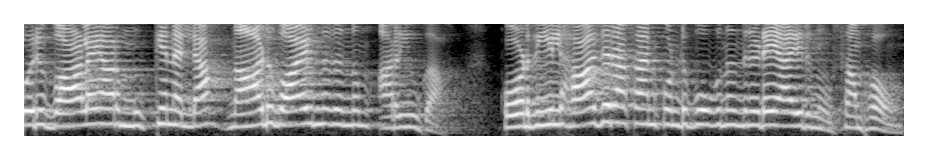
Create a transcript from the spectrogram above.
ഒരു വാളയാർ മുഖ്യനല്ല നാട് വാഴുന്നതെന്നും അറിയുക. കോടതിയിൽ ഹാജരാക്കാൻ കൊണ്ടുപോകുന്നതിനിടെയായിരുന്നു സംഭവം.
